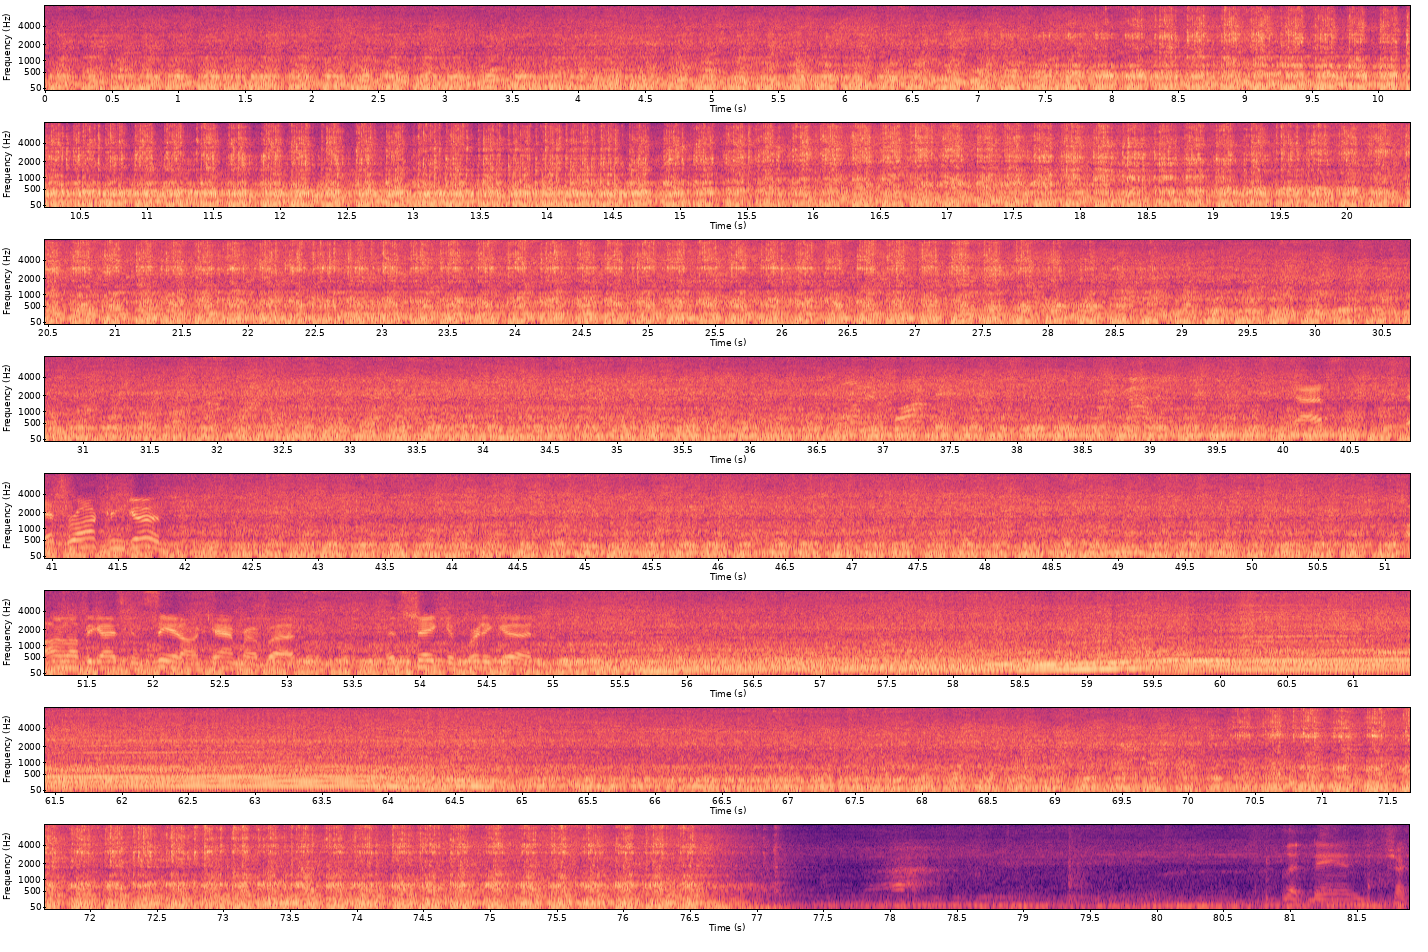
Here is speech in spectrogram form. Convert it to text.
Yeah, it's it's rocking good. I don't know if you guys can see it on camera, but it's shaking pretty good.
